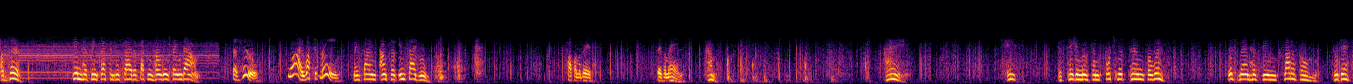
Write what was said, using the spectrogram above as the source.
observe. Pin has been thrust into side of button holding frame down. But who? Why? What's it mean? May find answer inside room. Pop on the bed. There's a man. Come. Aye. Case has taken most unfortunate turn for worse. This man has been chloroformed to death.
